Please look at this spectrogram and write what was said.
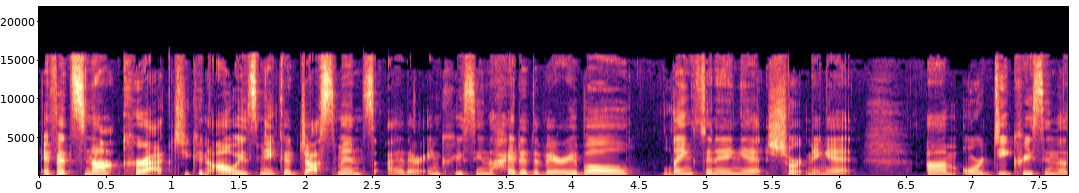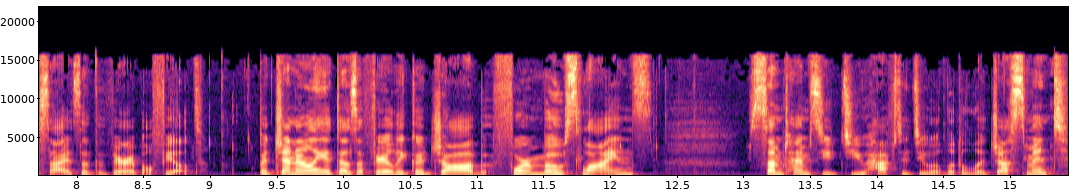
If it's not correct, you can always make adjustments, either increasing the height of the variable, lengthening it, shortening it, um, or decreasing the size of the variable field but generally it does a fairly good job for most lines. Sometimes you do have to do a little adjustment,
